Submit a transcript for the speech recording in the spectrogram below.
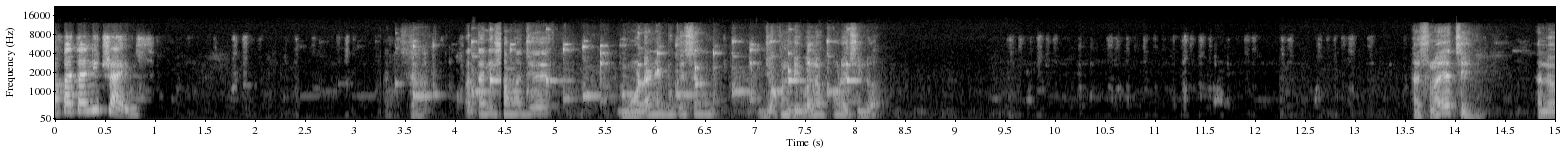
Apatani tribes আচ্ছা আপাতানি সমাজে মডার্ন এডুকেশন যখন ডেভেলপ করেছিল হ্যাঁ শোনা যাচ্ছে হ্যালো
